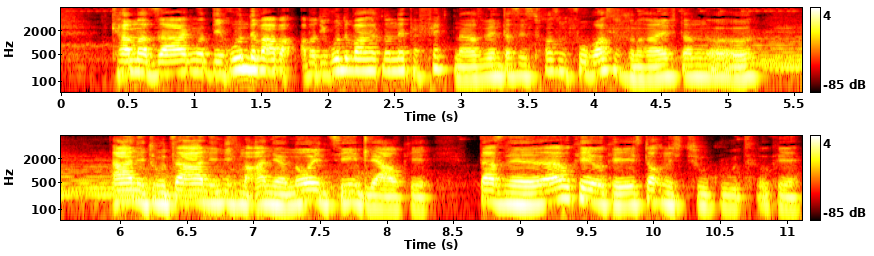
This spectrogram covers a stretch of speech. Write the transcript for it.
kann man sagen. Und die Runde war aber, aber die Runde war halt noch nicht perfekt. Ne? Also wenn das jetzt trotzdem vor Russell schon reicht, dann. Oh, oh. Ah, nee, tut's. Ah, nee, nicht mal Anja. 9 Zehntel. Ja, okay. Das eine. Okay, okay. Ist doch nicht zu gut. Okay.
